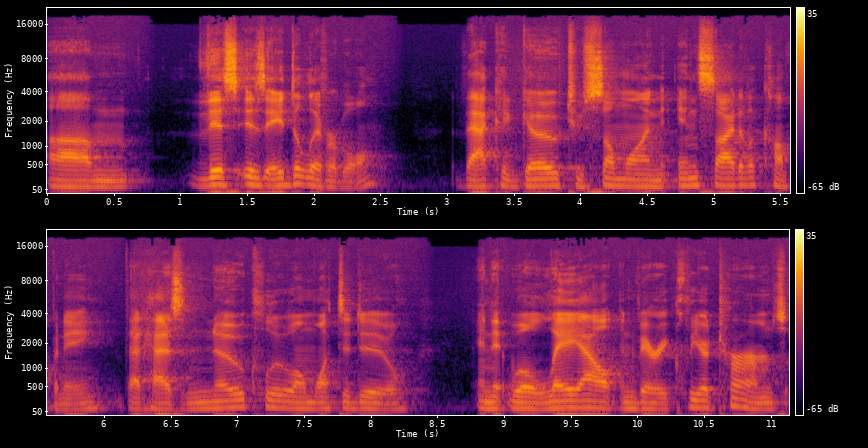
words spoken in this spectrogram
um, this is a deliverable that could go to someone inside of a company that has no clue on what to do, and it will lay out in very clear terms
